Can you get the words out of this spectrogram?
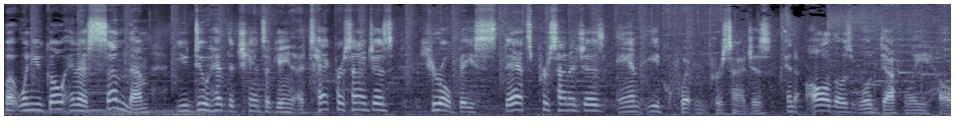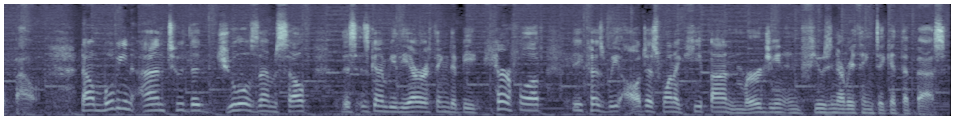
but when you go and ascend them, you do have the chance of gaining attack percentages, hero based stats percentages, and equipment percentages, and all of those will definitely help out. Now moving on to the jewels themselves, this is going to be the other thing to be careful of because we all just want to keep on merging and fusing everything to get the best.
